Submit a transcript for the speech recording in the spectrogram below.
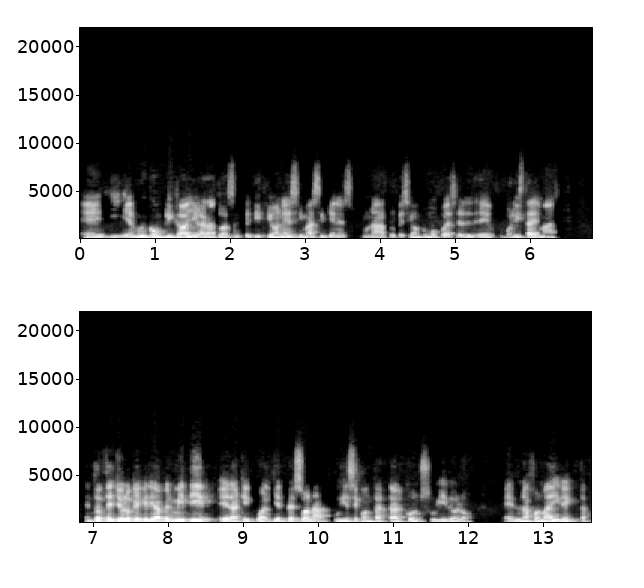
eh, y es muy complicado llegar a todas esas peticiones y más si tienes una profesión como puede ser de futbolista y demás. Entonces yo lo que quería permitir era que cualquier persona pudiese contactar con su ídolo eh, de una forma directa,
